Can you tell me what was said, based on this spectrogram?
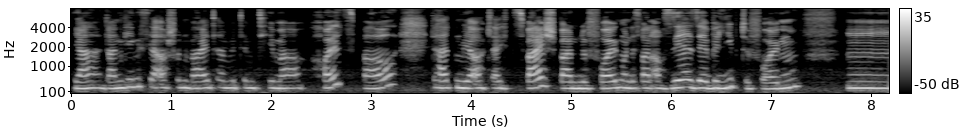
ja, dann ging es ja auch schon weiter mit dem Thema Holzbau. Da hatten wir auch gleich zwei spannende Folgen und es waren auch sehr, sehr beliebte Folgen. Mm,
